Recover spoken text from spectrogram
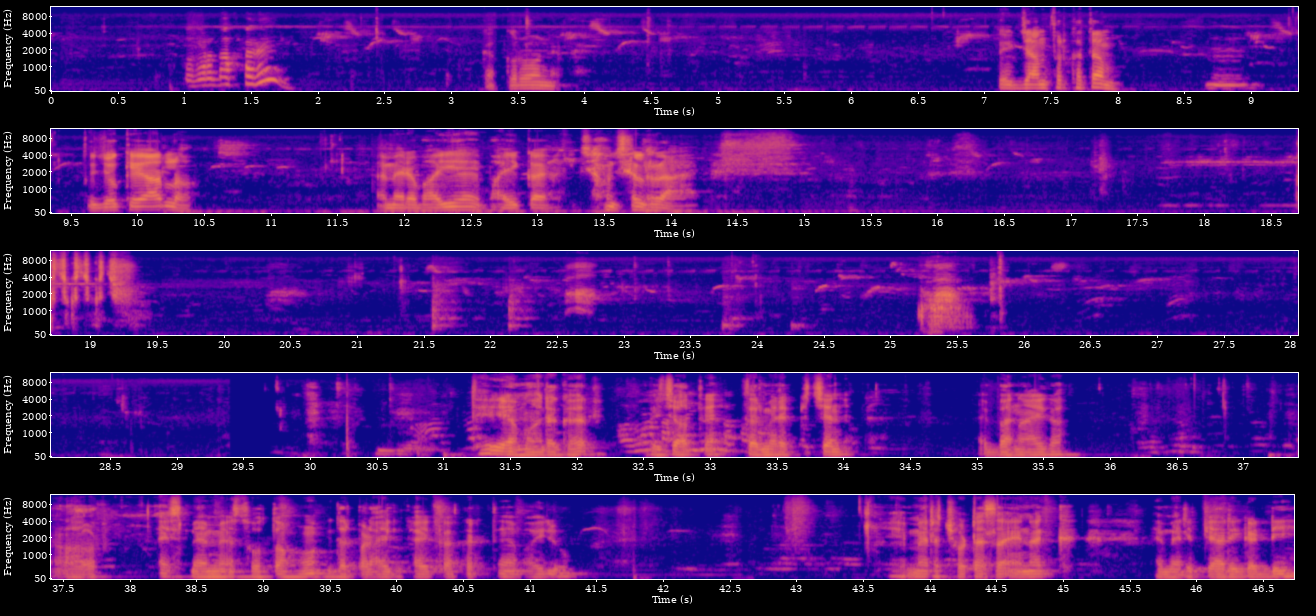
ककरो ने। तो एग्ज़ाम फिर ख़त्म? तो जो के यार लो। मेरा भाई है भाई का एग्ज़ाम चल रहा है। थे, हमारा घर। ले जाते हैं इधर मेरा किचन है। बनाएगा। और इसमें मैं सोता हूँ। इधर पढ़ाई लिखाई का करते हैं भाई लोग। ये मेरा छोटा सा एनक है, मेरी प्यारी गड्डी।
